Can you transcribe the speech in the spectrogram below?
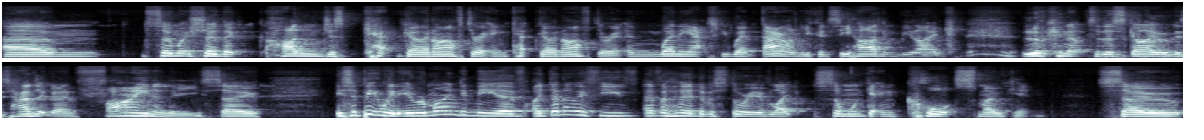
Um, so much so that Harden just kept going after it and kept going after it. And when he actually went down, you could see Harden be like looking up to the sky with his hands up, going, "Finally!" So it's a bit weird. It reminded me of I don't know if you've ever heard of a story of like someone getting caught smoking. So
